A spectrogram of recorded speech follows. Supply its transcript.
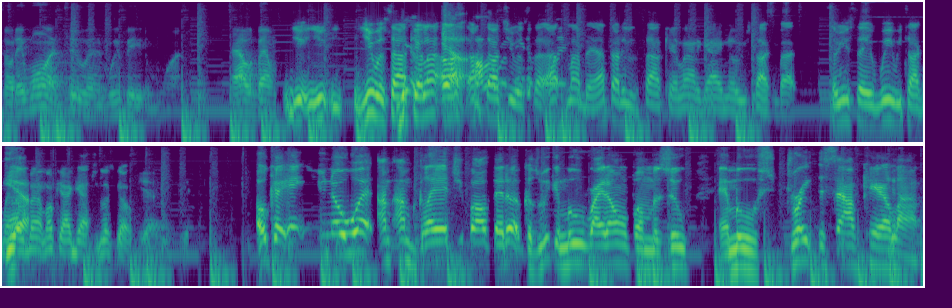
so they won two, and we beat them one. Alabama. You you you was South Yeah, Carolina. yeah, oh, I, I thought you was. I- I, my bad. I thought he was a South Carolina guy. I didn't know what he was talking about. So you say we? We talking about Yeah. Alabama? Okay, I got you. Let's go. Yeah. Okay, and you know what? I'm I'm glad you brought that up because we can move right on from Mizzou and move straight to South Carolina.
